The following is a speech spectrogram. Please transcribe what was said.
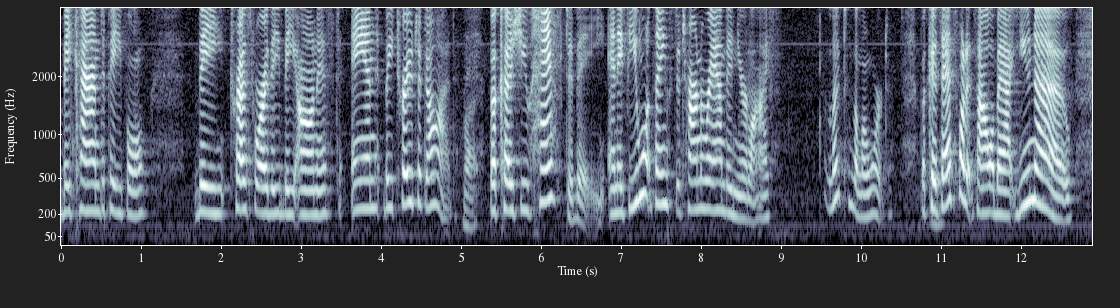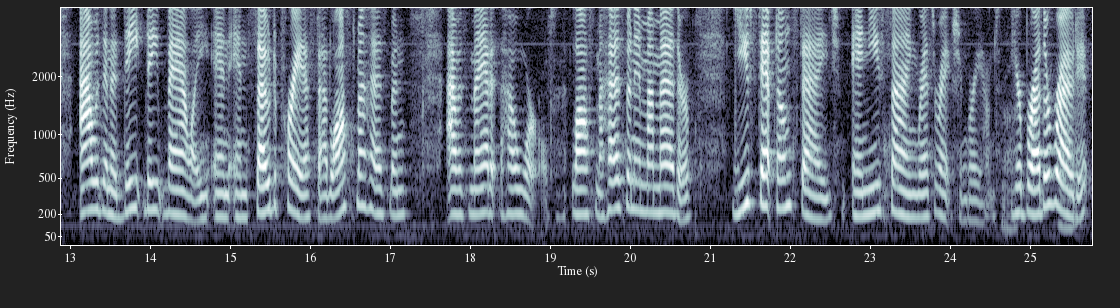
be kind to people, be trustworthy, be honest, and be true to God. Right. Because you have to be. And if you want things to turn around in your life, look to the Lord because that's what it's all about. You know, I was in a deep, deep valley and, and so depressed. I'd lost my husband. I was mad at the whole world. Lost my husband and my mother. You stepped on stage and you sang Resurrection Ground. Right. Your brother wrote it.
